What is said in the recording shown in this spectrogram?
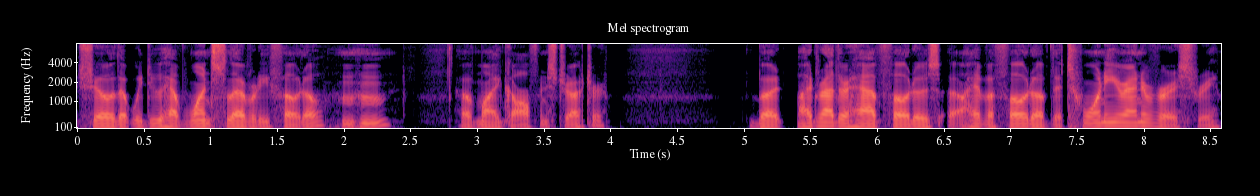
show that we do have one celebrity photo mm-hmm, of my golf instructor. But I'd rather have photos. I have a photo of the 20 year anniversary.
